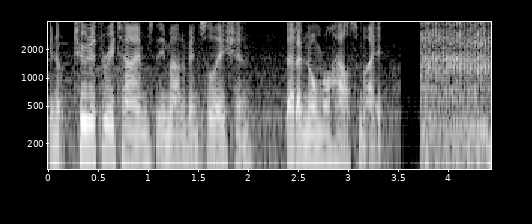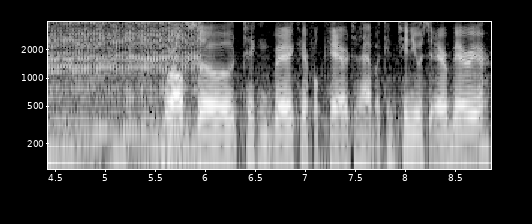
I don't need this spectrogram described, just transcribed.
you know, two to three times the amount of insulation that a normal house might. We're also taking very careful care to have a continuous air barrier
